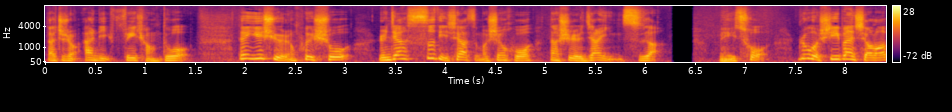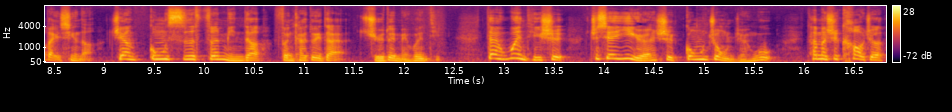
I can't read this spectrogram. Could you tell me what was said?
那这种案例非常多。那也许有人会说，人家私底下怎么生活，那是人家的隐私啊。没错，如果是一般小老百姓呢，这样公私分明的分开对待，绝对没问题。但问题是，这些艺人是公众人物，他们是靠着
